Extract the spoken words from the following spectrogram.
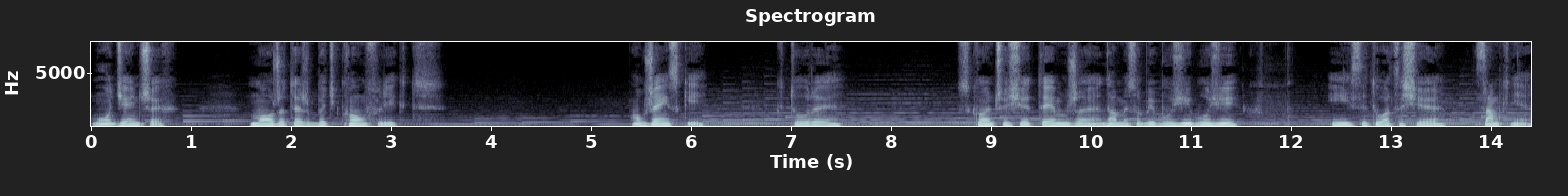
młodzieńczych. Może też być konflikt małżeński, który skończy się tym, że damy sobie buzi buzi i sytuacja się zamknie.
